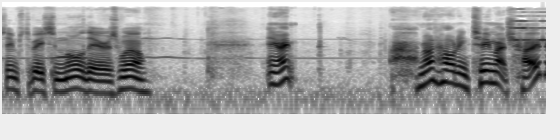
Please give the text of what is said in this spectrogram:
seems to be some more there as well. Anyway, I'm not holding too much hope.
